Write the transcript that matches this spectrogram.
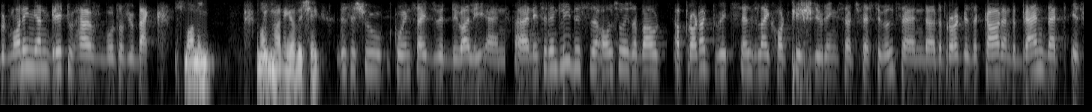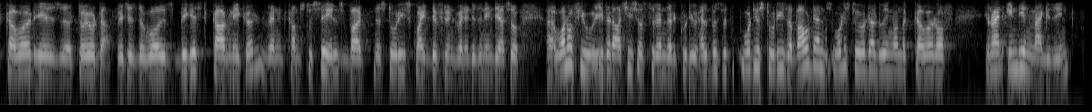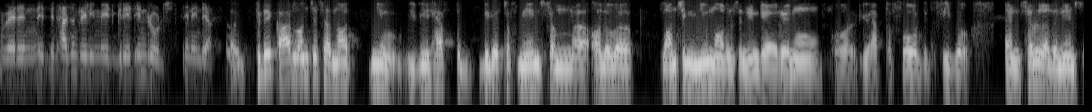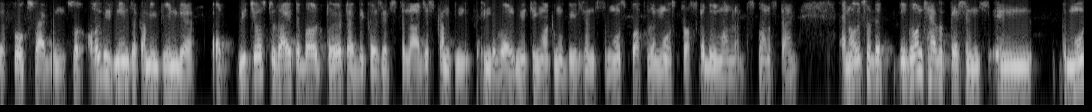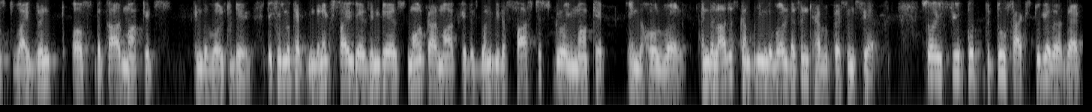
Good morning and great to have both of you back. Good Morning. Good morning, Abhishek. This issue coincides with Diwali, and, and incidentally, this uh, also is about a product which sells like hotcakes during such festivals. And uh, the product is a car, and the brand that is covered is uh, Toyota, which is the world's biggest car maker when it comes to sales. But the story is quite different when it is in India. So, uh, one of you, either Ashish or Surendar, could you help us with what your story is about, and what is Toyota doing on the cover of you know, an Indian magazine wherein it, it hasn't really made great inroads in India. Uh, today, car launches are not new. We have the biggest of names from uh, all over launching new models in India, Renault, or you have the Ford with the Figo, and several other names, the Volkswagen. So all these names are coming to India. But we chose to write about Toyota because it's the largest company in the world making automobiles and it's the most popular, and most profitable one at this point of time. And also that they don't have a presence in the most vibrant of the car markets in the world today. If you look at in the next five years, India's small car market is going to be the fastest growing market in the whole world. And the largest company in the world doesn't have a presence here. So if you put the two facts together that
